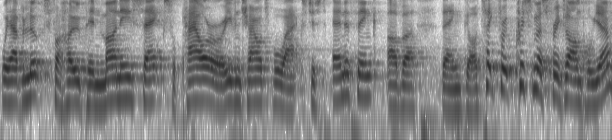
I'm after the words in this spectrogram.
we have looked for hope in money, sex, or power, or even charitable acts, just anything other than God. Take for Christmas, for example, yeah?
